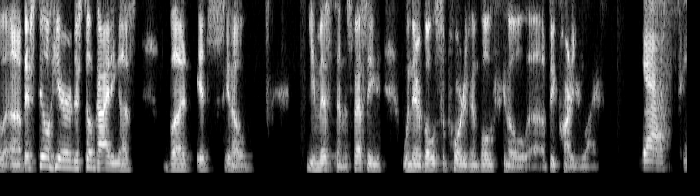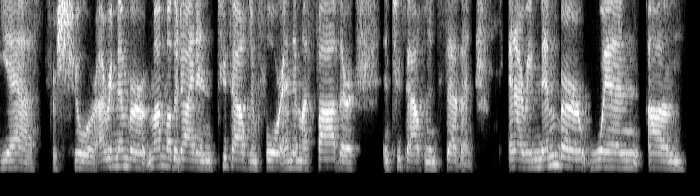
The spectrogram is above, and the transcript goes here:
uh, they're still here, they're still guiding us, but it's, you know, you miss them, especially when they're both supportive and both, you know, a big part of your life. Yes, yes, for sure. I remember my mother died in 2004 and then my father in 2007. And I remember when, um,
